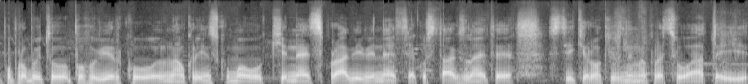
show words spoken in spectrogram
Попробую ту поговірку на українську мову. Кінець справі вінець, якось так, знаєте, стільки років з ними працювати і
